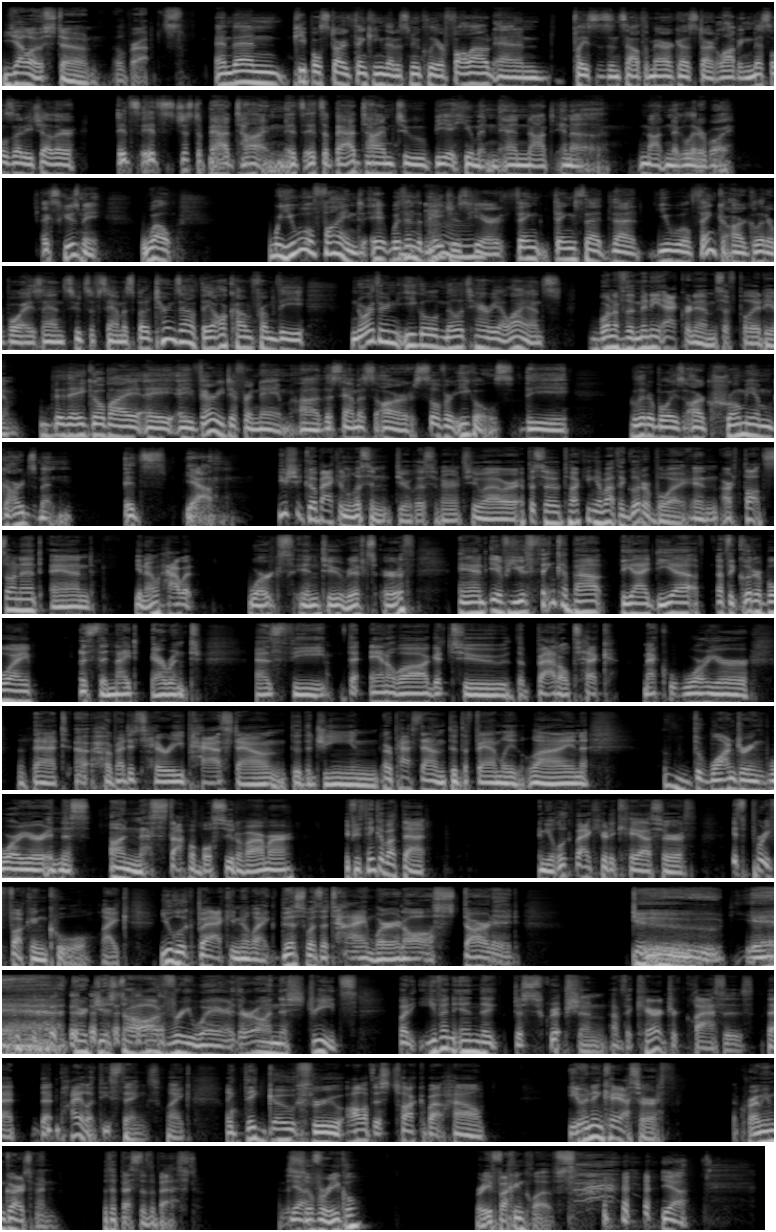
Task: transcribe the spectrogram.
Yellowstone erupts. And then people start thinking that it's nuclear fallout, and places in South America start lobbing missiles at each other. It's it's just a bad time. It's it's a bad time to be a human and not in a not in a glitter boy. Excuse me. Well, Well, you will find it within the pages Mm. here thing, things that that you will think are glitter boys and suits of SAMAS, but it turns out they all come from the Northern Eagle Military Alliance. One of the many acronyms of Palladium. They go by a, a very different name. Uh, the SAMAS are Silver Eagles. The Glitter Boys are Chromium Guardsmen. It's yeah, You should go back and listen, dear listener, to our episode talking about the Glitter Boy and our thoughts on it and, you know, how it works into Rift's Earth. And if you think about the idea of, of the Glitter Boy as the knight errant, as the the analog to the BattleTech mech warrior, that uh, hereditary passed down through the gene or passed down through the family line, the wandering warrior in this unstoppable suit of armor. If you think about that and you look back here to Chaos Earth, it's pretty fucking cool. Like you look back and you're like, this was a time where it all started. Dude, yeah, they're just everywhere. They're on the streets. But even in the description of the character classes that that pilot these things, like like they go through all of this talk about how even in Chaos Earth, the Chromium Guardsmen were the best of the best. And the Yeah. Silver Eagle, pretty fucking close. Yeah.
